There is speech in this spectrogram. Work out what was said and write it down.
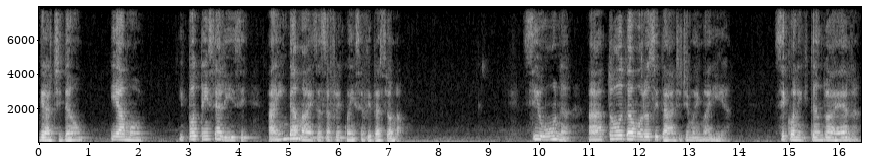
gratidão e amor e potencialize ainda mais essa frequência vibracional se una a toda a amorosidade de Mãe Maria, se conectando a ela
